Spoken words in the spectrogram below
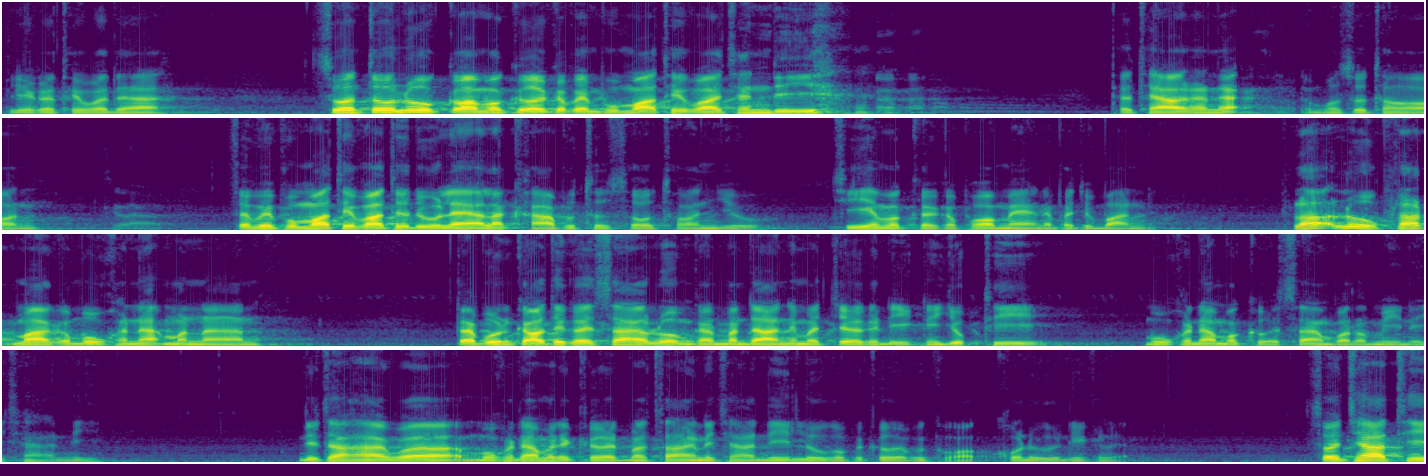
เกี่ยวกับเทวดา ส่วนตัวลูกก่อนมาเกิดก็เป็นภูมิเทวาชั้นดีแถวๆนั้นน่ะหลวงพ่อโสุธรครับซึ่งเป็นภูมิเทวาที่ดูแลรักษาพุทธโสธรอยู่ ชี้ให้มาเกิดกับพ่อแม่ในปัจจุบัน เพราะลูกพลัดมากับหมู่คณะมานาน แต่บุญเก่าที่เคยสร้างร่วมกันบันดาลให้มาเจอกันอีกในยุคที่หมู่คณะมาเกิดสร้างบารมีในชาตินี้ นี่ถ้าหากว่าหมู่คณะไม่ได้เกิดมาสร้างในชาตินี้ ลูกก็ไปเกิดเป็นคนอื่นนี่กันแหละส่วนชาติที่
